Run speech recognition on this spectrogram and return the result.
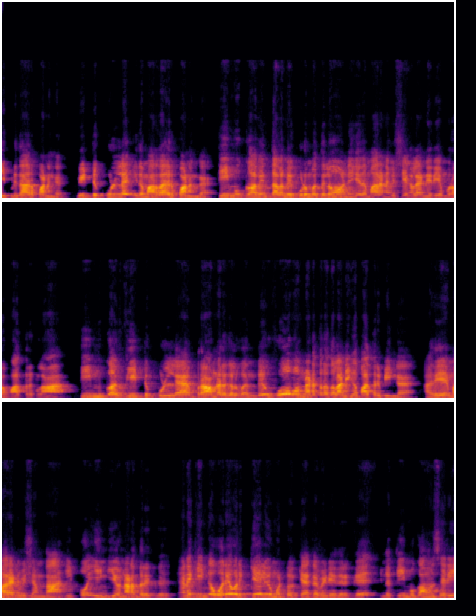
இப்படிதான் இருப்பானுங்க. வீட்டுக்குள்ள இது மாதிரிதான் இருப்பானுங்க. திமுகவின் தலைமை குடும்பத்திலும் நீங்க இது மாதிரியான விஷயங்களை நிறைய முறை பார்த்திருக்கலாம். திமுக வீட்டுக்குள்ள பிராமணர்கள் வந்து ஹோமம் நடத்துறதெல்லாம் நீங்க பார்த்திருப்பீங்க. அதே மாதிரியான விஷயம் தான் இப்போ இங்கேயும் நடந்திருக்கு. எனக்கு இங்க ஒரே ஒரு கேள்வி மட்டும் கேட்க வேண்டியது இருக்கு. இந்த திமுகவும் சரி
